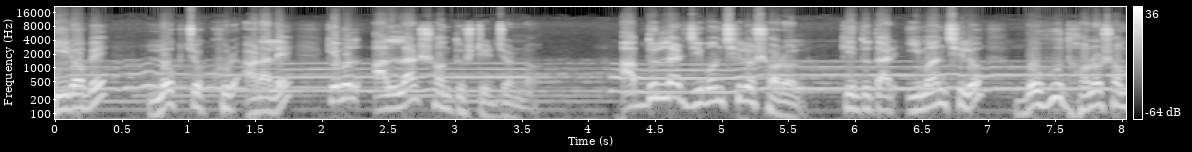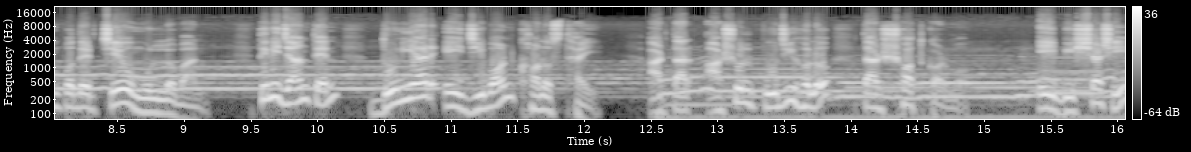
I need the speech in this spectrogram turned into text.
নীরবে, লোকচক্ষুর আড়ালে, কেবল আল্লাহর সন্তুষ্টির জন্য। আবদুল্লার জীবন ছিল সরল, কিন্তু তার ইমান ছিল বহু ধনসম্পদের চেয়েও মূল্যবান। তিনি জানতেন, দুনিয়ার এই জীবন ক্ষণস্থায়ী। আর তার আসল পুঁজি হল তার সৎকর্ম। এই বিশ্বাসই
